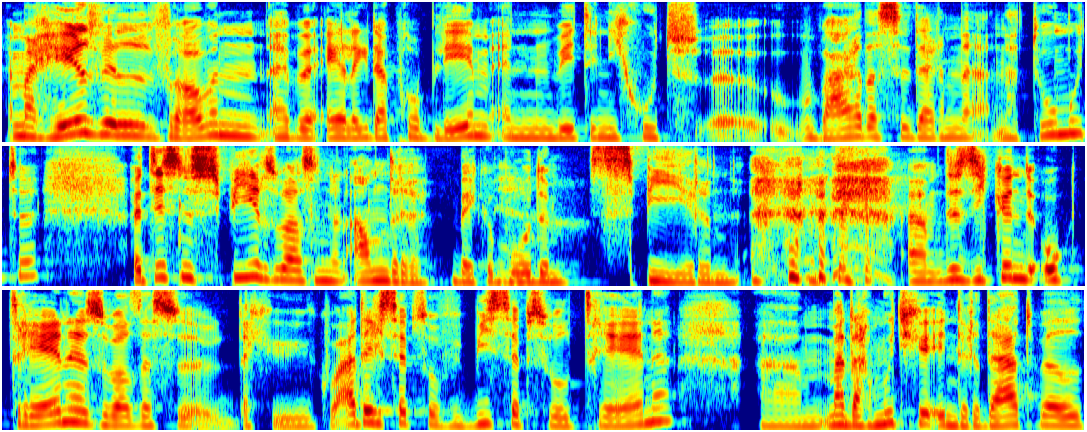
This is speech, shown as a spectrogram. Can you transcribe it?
maar heel veel vrouwen hebben eigenlijk dat probleem en weten niet goed uh, waar dat ze daar na, naartoe moeten. Het is een spier zoals een andere bekkenbodemspieren. Ja. um, dus die kun je ook trainen zoals dat, ze, dat je je quadriceps of je biceps wil trainen. Um, maar daar moet je inderdaad wel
